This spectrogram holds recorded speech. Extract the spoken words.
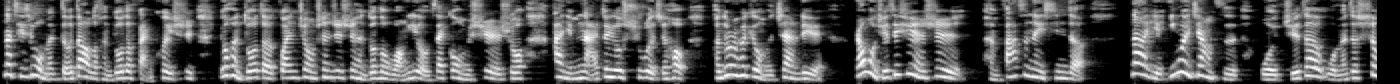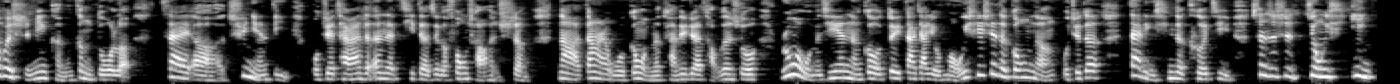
那其实我们得到了很多的反馈，是有很多的观众，甚至是很多的网友在跟我们 share 说，啊，你们哪一队又输了之后，很多人会给我们战略，然后我觉得这些人是很发自内心的。那也因为这样子，我觉得我们的社会使命可能更多了。在呃去年底，我觉得台湾的 NFT 的这个风潮很盛。那当然，我跟我们的团队就在讨论说，如果我们今天能够对大家有某一些些的功能，我觉得带领新的科技，甚至是用运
